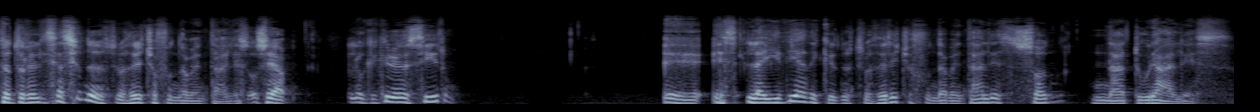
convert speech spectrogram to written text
Naturalización de nuestros derechos fundamentales. O sea, lo que quiero decir eh, es la idea de que nuestros derechos fundamentales son naturales.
